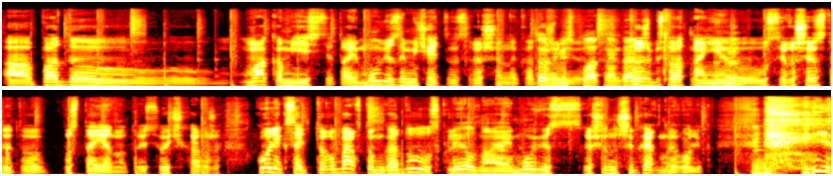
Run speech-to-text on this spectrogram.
А под э, Маком есть это iMovie замечательно совершенно. Тоже бесплатный, да? Тоже бесплатно, они Мгм. усовершенствуют его постоянно, то есть очень хорошо. Коля, кстати, Турбар в том году склеил на iMovie совершенно шикарный ролик. Я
